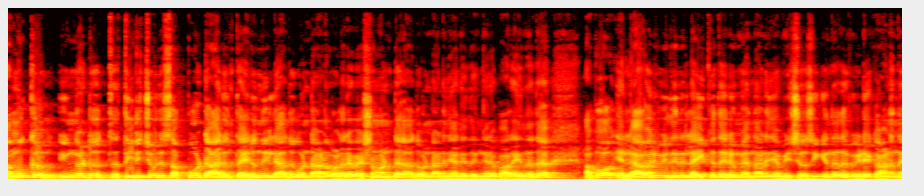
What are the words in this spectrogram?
നമുക്ക് ഇങ്ങോട്ട് തിരിച്ചൊരു സപ്പോർട്ട് ആരും തരുന്നില്ല അതുകൊണ്ടാണ് വളരെ വിഷമമുണ്ട് അതുകൊണ്ടാണ് ഞാനിത് ഇങ്ങനെ പറയുന്നത് അപ്പോൾ എല്ലാവരും ഇതിന് ലൈക്ക് തരും എന്നാണ് ഞാൻ വിശ്വസിക്കുന്നത് വീഡിയോ കാണുന്ന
